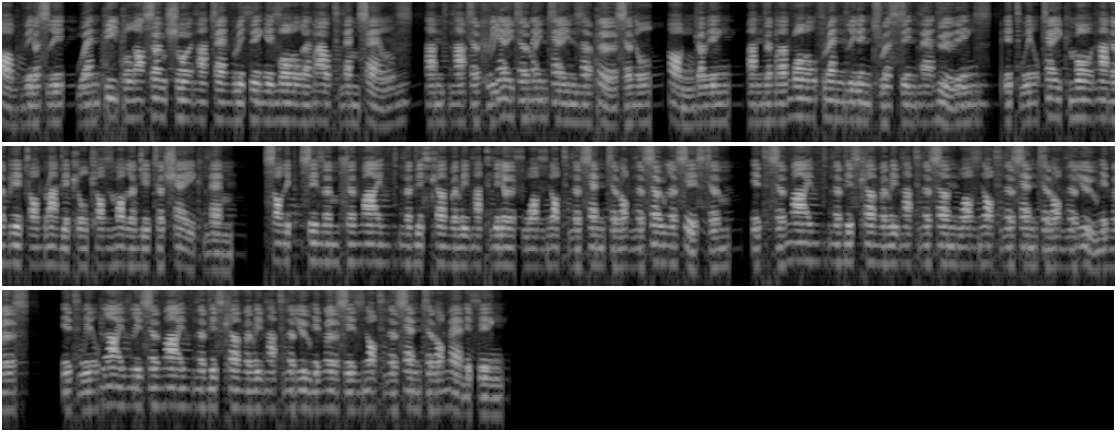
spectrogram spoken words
Obviously, when people are so sure that everything is all about themselves, and that a creator maintains a personal, ongoing, and above all friendly interest in their doings, it will take more than a bit of radical cosmology to shake them. Solipsism survived the discovery that the Earth was not the center of the solar system, it survived the discovery that the Sun was not the center of the universe, it will blindly survive the discovery that the universe is not the center of anything.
